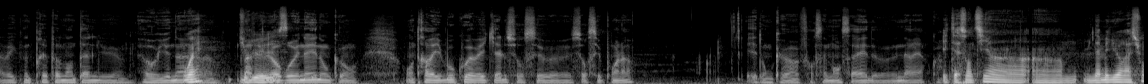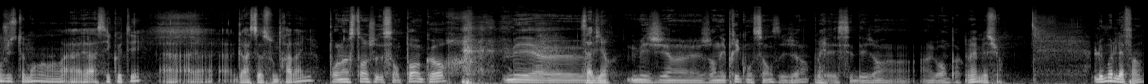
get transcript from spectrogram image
Avec notre prépa mentale du, à Oyonnax, Ouais, euh, Brunet, donc on, on travaille beaucoup avec elle sur, ce, sur ces points-là. Et donc euh, forcément ça aide euh, derrière. Quoi. Et tu as senti un- un- une amélioration justement à, à ses côtés, à- à- grâce à son travail? Pour l'instant je le sens pas encore, mais, euh, Ça vient. mais j'en ai pris conscience déjà, Ouais. et c'est déjà un, un grand pas. Oui, bien sûr. Le mot de la fin,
